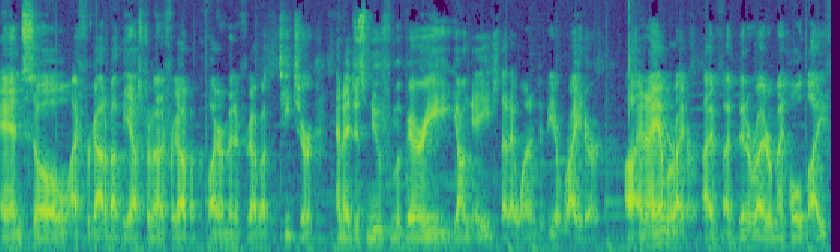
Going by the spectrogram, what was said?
and so I forgot about the astronaut, I forgot about the fireman, I forgot about the teacher, and I just knew from a very young age that I wanted to be a writer. Uh, and I am a writer. I've, I've been a writer my whole life,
